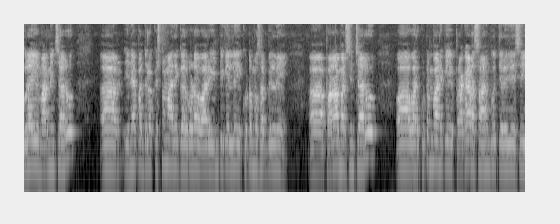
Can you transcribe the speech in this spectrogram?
గురయ్యి మరణించారు. ఈ నేపథ్యంలో కృష్ణమాదిక్ గారు కూడా వారి ఇంటికి వెళ్ళి కుటుంబ సభ్యుల్ని పరామర్శించారు. వారి కుటుంబానికి ప్రగాఢ సానుభూతి తెలియజేసి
